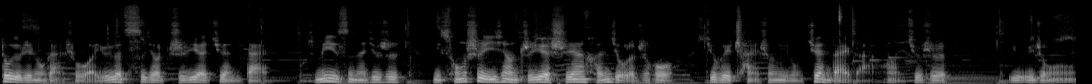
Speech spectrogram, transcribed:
都有这种感受啊。有一个词叫职业倦怠，什么意思呢？就是你从事一项职业时间很久了之后，就会产生一种倦怠感啊，就是有一种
